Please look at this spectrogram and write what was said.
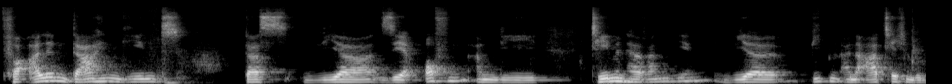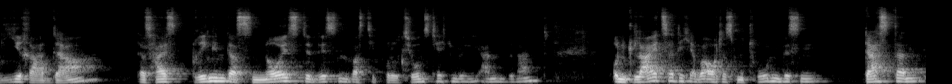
vor allem dahingehend, dass wir sehr offen an die Themen herangehen. Wir bieten eine Art Technologieradar. Das heißt, bringen das neueste Wissen, was die Produktionstechnologie anbelangt und gleichzeitig aber auch das Methodenwissen, das dann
